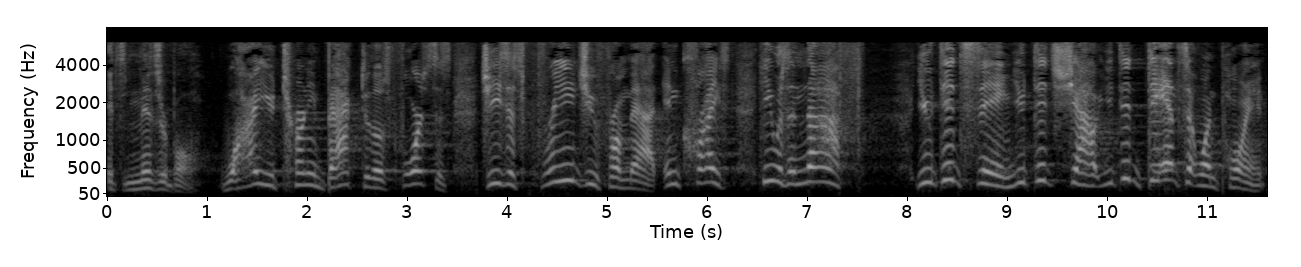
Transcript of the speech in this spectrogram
It's miserable. Why are you turning back to those forces? Jesus freed you from that. In Christ, He was enough. You did sing, you did shout, you did dance at one point.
